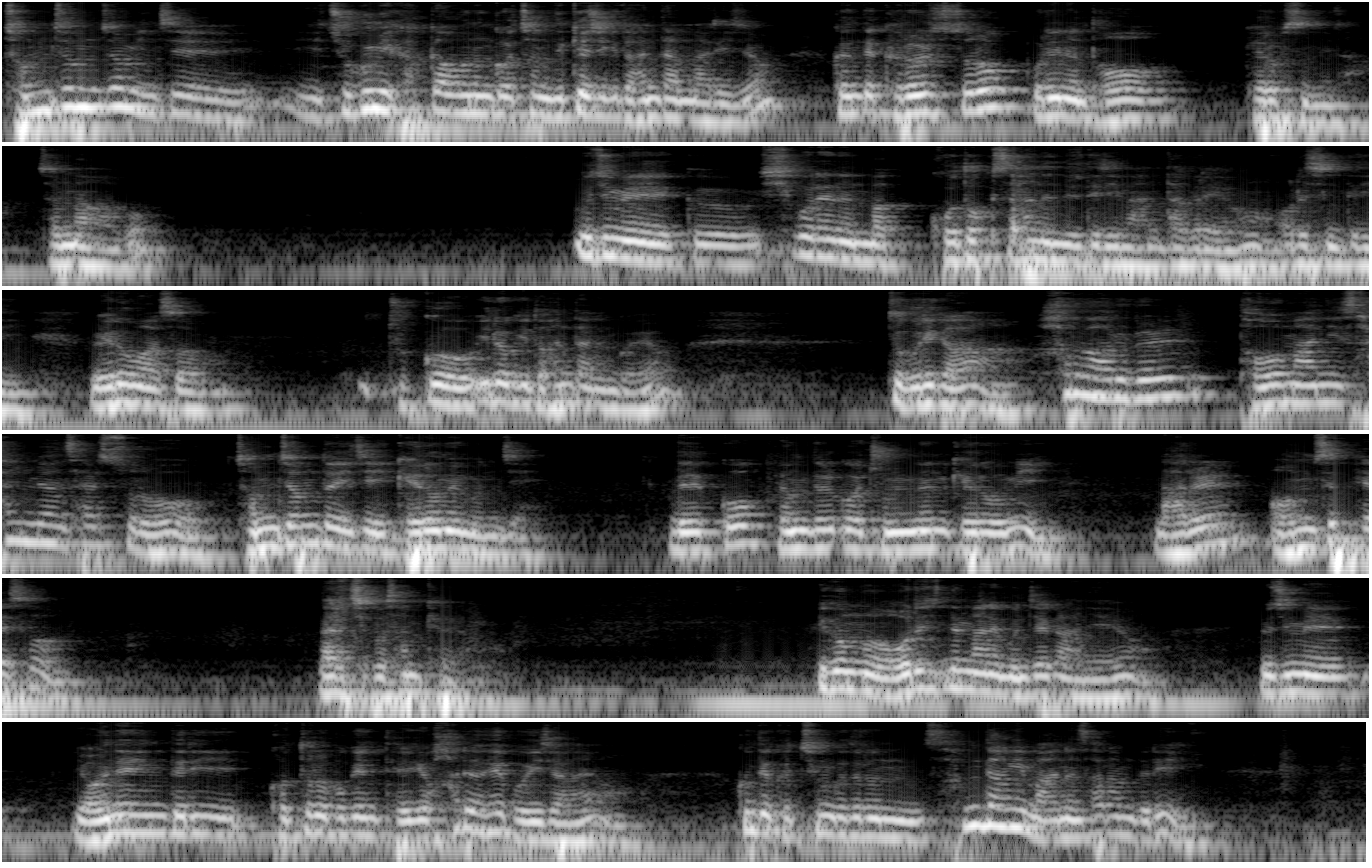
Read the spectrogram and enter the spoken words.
점점점 이제 이 죽음이 가까우는 것처럼 느껴지기도 한단 말이죠. 그런데 그럴수록 우리는 더 괴롭습니다. 절망하고. 요즘에 그 시골에는 막 고독사 하는 일들이 많다 그래요. 어르신들이 외로워서 죽고 이러기도 한다는 거예요. 즉 우리가 하루하루를 더 많이 살면 살수록 점점 더 이제 이 괴로움의 문제, 늙고 병들고 죽는 괴로움이 나를 엄습해서 나를 집어삼켜요. 이건 뭐 어르신들만의 문제가 아니에요. 요즘에 연예인들이 겉으로 보기엔 되게 화려해 보이잖아요. 근데 그 친구들은 상당히 많은 사람들이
